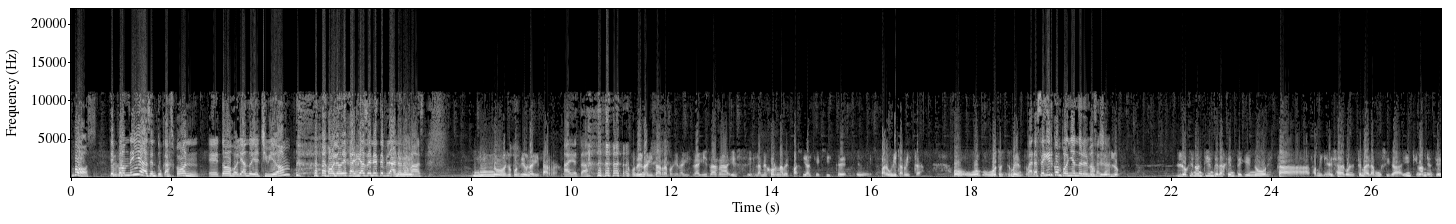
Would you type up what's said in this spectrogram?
Vos, ¿te pondrías en tu cajón eh, todos goleando y el chividón? ¿O lo dejarías en este plano Eh, nomás? No, yo pondría una guitarra. Ahí está. Yo pondría una guitarra porque la, gui- la guitarra es, es la mejor nave espacial que existe eh, para un guitarrista. O, u, u otro instrumento. Para seguir componiendo en el más allá. Lo, lo que no entiende la gente que no está familiarizada con el tema de la música íntimamente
